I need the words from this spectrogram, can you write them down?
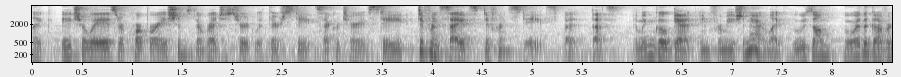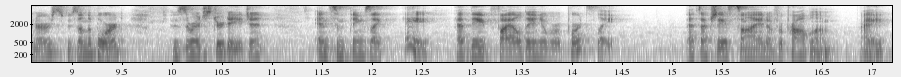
like HOAs or corporations, they're registered with their state secretary of state. Different sites, different states, but that's and we can go get information there, like who's on who are the governors, who's on the board, who's the registered agent, and some things like, hey, have they filed annual reports late? That's actually a sign of a problem, right?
